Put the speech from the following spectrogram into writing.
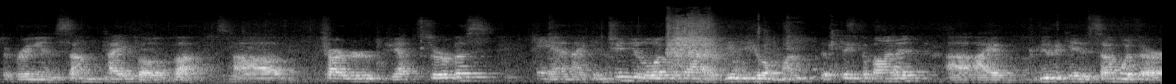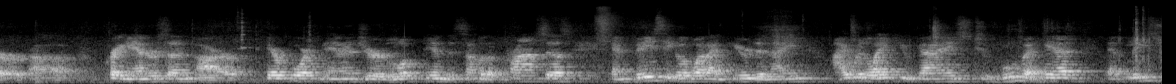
to bring in some type of uh, uh, charter jet service. And I continue to look at that. I give you a month to think about it. Uh, I have communicated some with our uh, Craig Anderson, our airport manager, looked into some of the process. And basically what I'm here tonight, I would like you guys to move ahead at least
